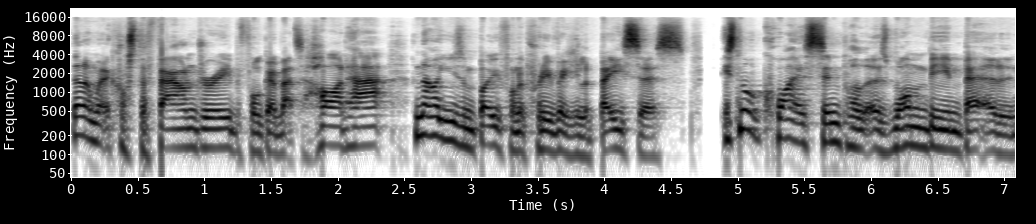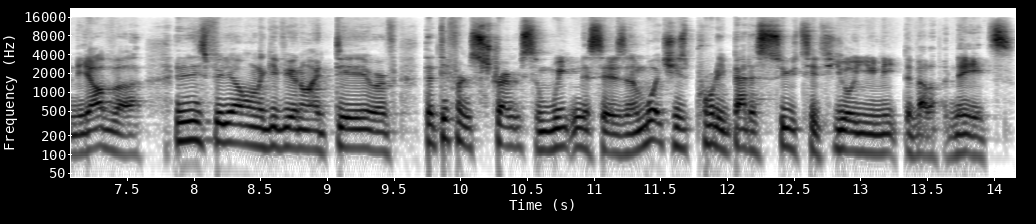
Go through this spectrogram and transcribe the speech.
then I went across to Foundry before going back to Hardhat, and now I use them both on a pretty regular basis. It's not quite as simple as one being better than the other. And in this video I want to give you an idea of the different strengths and weaknesses and which is probably better suited to your unique developer needs.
